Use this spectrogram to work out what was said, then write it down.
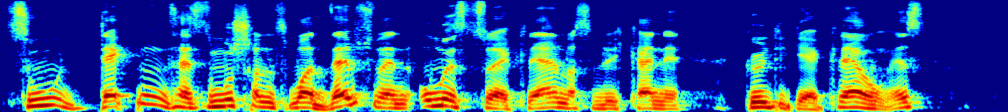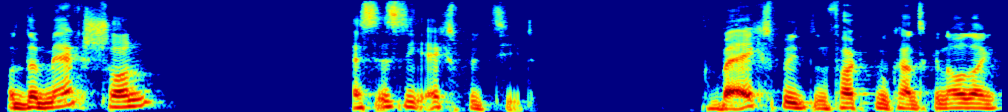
zudecken. Das heißt, du musst schon das Wort selbst verwenden, um es zu erklären, was natürlich keine gültige Erklärung ist. Und du merkst schon, es ist nicht explizit. Bei expliziten Fakten, du kannst genau sagen,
